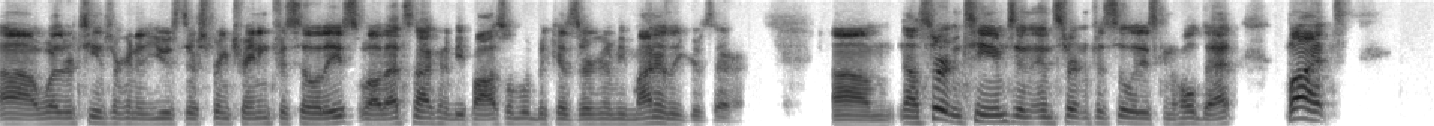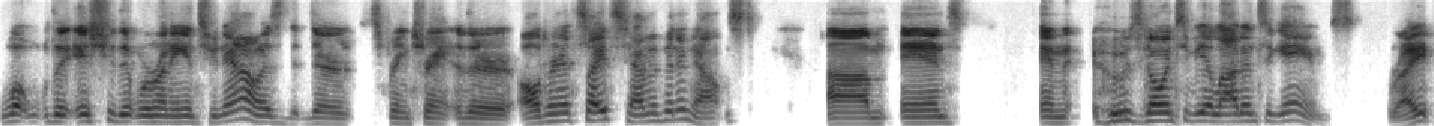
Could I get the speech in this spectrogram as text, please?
uh, whether teams are going to use their spring training facilities. Well, that's not going to be possible because they're going to be minor leaguers there. Um, now, certain teams and, and certain facilities can hold that, but what the issue that we're running into now is that their spring train, their alternate sites haven't been announced, um, and and who's going to be allowed into games, right?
